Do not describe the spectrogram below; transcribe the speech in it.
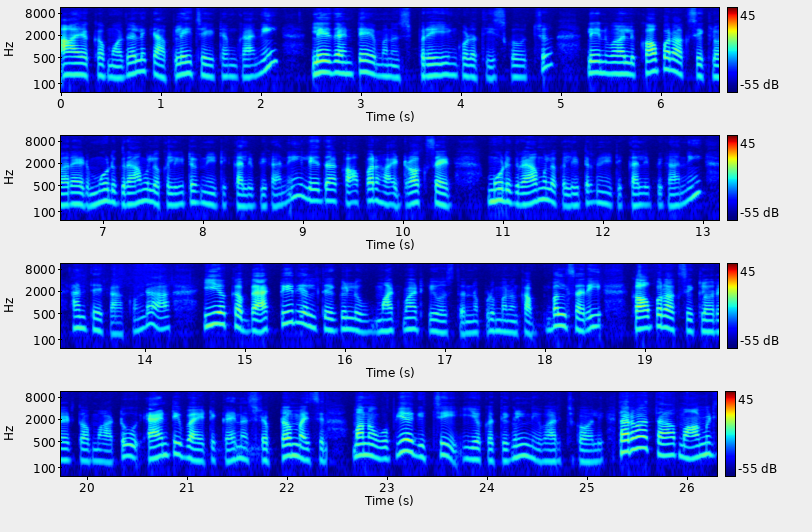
ఆ యొక్క మొదలకి అప్లై చేయటం కానీ లేదంటే మనం స్ప్రేయింగ్ కూడా తీసుకోవచ్చు. లేని వాళ్ళు కాపర్ ఆక్సిక్లోరైడ్ మూడు గ్రాములు ఒక లీటర్ నీటికి కలిపి కానీ లేదా కాపర్ హైడ్రాక్సైడ్ మూడు గ్రాములు ఒక లీటర్ నీటికి కలిపి కానీ అంతేకాకుండా ఈ యొక్క బ్యాక్టీరియల్ తెగుళ్ళు మాటిమాటికి వస్తున్నప్పుడు మనం కంపల్సరీ కాపర్ ఆక్సిక్లోరైడ్తో పాటు యాంటీబయాటిక్ అయిన స్ట్రెప్టోమైసిన్ మనం ఉపయోగించి ఈ యొక్క తెగులు నివారించుకోవాలి. తర్వాత మామిడి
